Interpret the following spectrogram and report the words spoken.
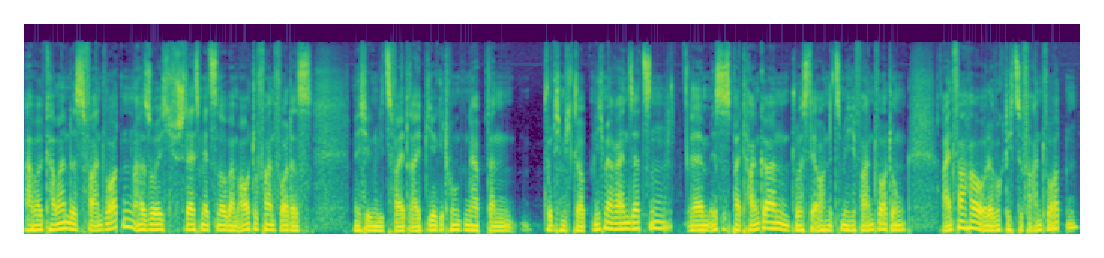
Aber kann man das verantworten? Also ich stelle es mir jetzt nur beim Autofahren vor, dass wenn ich irgendwie zwei, drei Bier getrunken habe, dann würde ich mich, glaube nicht mehr reinsetzen. Ähm, ist es bei Tankern, du hast ja auch eine ziemliche Verantwortung, einfacher oder wirklich zu verantworten?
